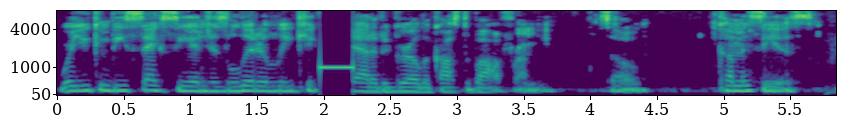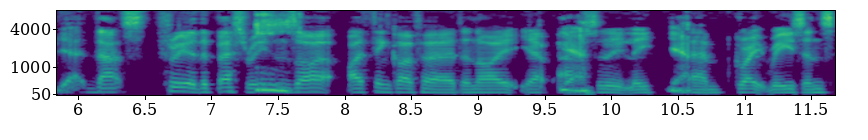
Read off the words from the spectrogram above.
where you can be sexy and just literally kick out of the girl across the ball from you. So come and see us. Yeah, that's three of the best reasons I, I think I've heard, and I yep, yeah. absolutely, yeah, um, great reasons.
